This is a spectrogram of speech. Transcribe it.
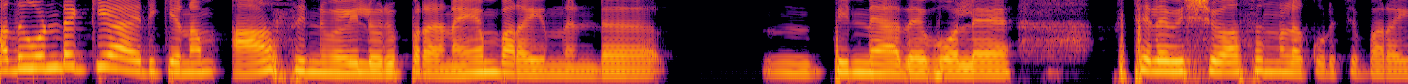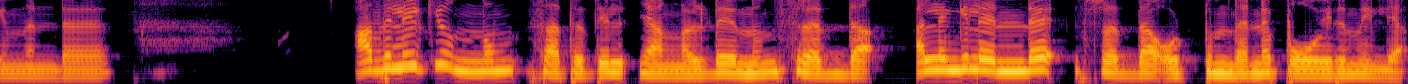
അതുകൊണ്ടൊക്കെ ആയിരിക്കണം ആ സിനിമയിൽ ഒരു പ്രണയം പറയുന്നുണ്ട്. പിന്നെ അതേപോലെ ചില വിശ്വാസങ്ങളെക്കുറിച്ച് പറയുന്നുണ്ട്. അതിലേക്കൊന്നും സത്യത്തിൽ ഞങ്ങളുടെ ഒന്നും ശ്രദ്ധ അല്ലെങ്കിൽ എന്റെ ശ്രദ്ധ ഒട്ടും തന്നെ പോയിരുന്നില്ല.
